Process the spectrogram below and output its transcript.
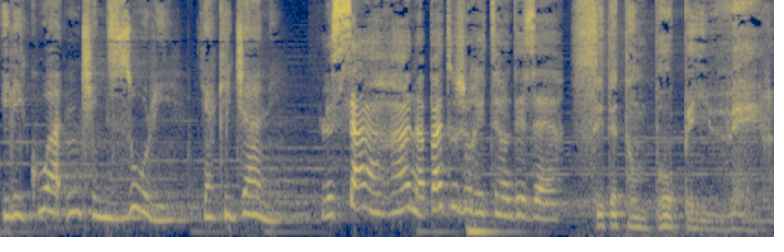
Ilikuwa nchi nzuri ya kijani. Le Sahara n'a pas toujours été un désert. C'était un beau pays vert.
